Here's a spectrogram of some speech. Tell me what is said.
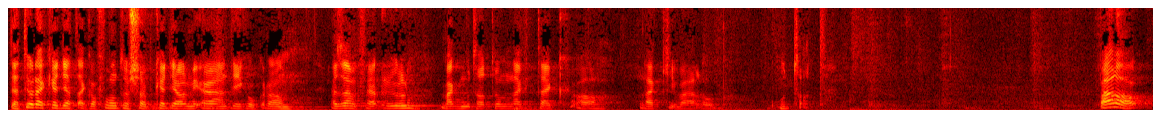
De törekedjetek a fontosabb kegyelmi ajándékokra, ezen felül megmutatom nektek a legkiválóbb utat. Pál a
